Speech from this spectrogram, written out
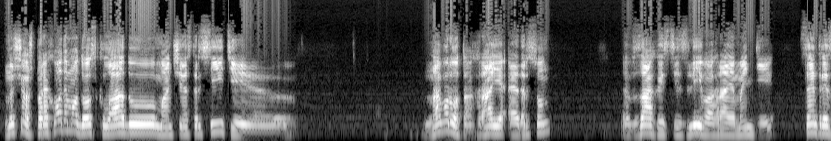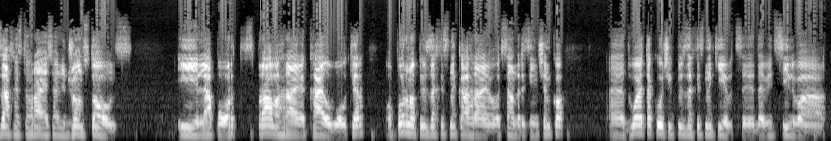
Ну що ж, переходимо до складу Манчестер Сіті. На ворота грає Едерсон. В захисті зліва грає Менді. В центрі захисту грає сьогодні Джон Стоунс і Ляпорт. Справа грає Кайл Волкер. Опорно півзахисника грає Олександр Зінченко. Е, Двоє атакуючих півзахисників це Давід Сільва.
